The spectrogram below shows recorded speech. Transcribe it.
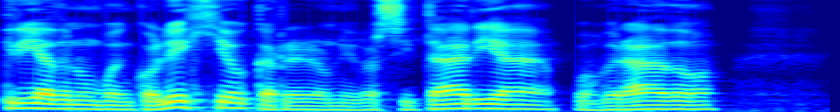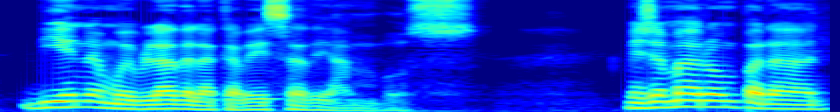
criado en un buen colegio, carrera universitaria, posgrado, bien amueblada la cabeza de ambos. Me llamaron para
